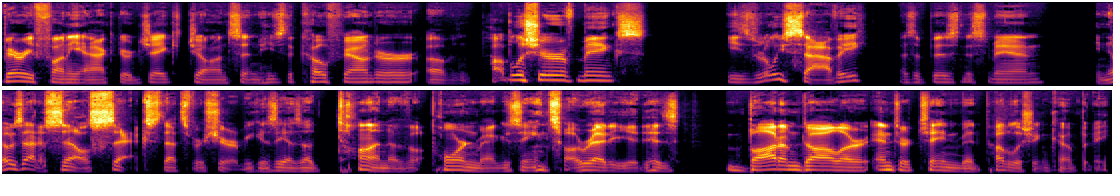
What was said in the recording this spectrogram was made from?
very funny actor, Jake Johnson. He's the co founder of and publisher of Minx. He's really savvy as a businessman. He knows how to sell sex, that's for sure, because he has a ton of porn magazines already at his bottom dollar entertainment publishing company.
